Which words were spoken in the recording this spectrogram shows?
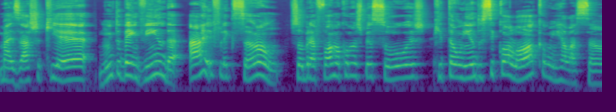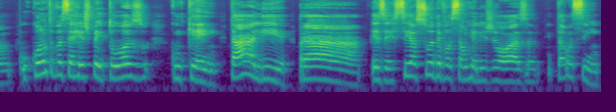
mas acho que é muito bem-vinda a reflexão sobre a forma como as pessoas que estão indo se colocam em relação, o quanto você é respeitoso com quem tá ali para exercer a sua devoção religiosa. Então, assim,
